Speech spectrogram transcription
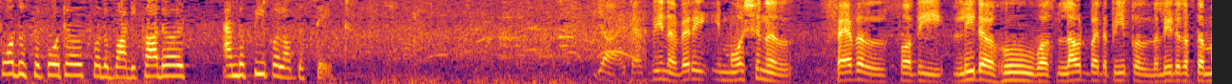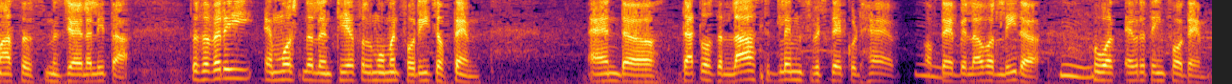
for the supporters, for the bodyguarders, and the people of the state. Yeah, it has been a very emotional farewell for the leader who was loved by the people, the leader of the masses, Ms. Jayalalitha. It was a very emotional and tearful moment for each of them. And uh, that was the last glimpse which they could have of their beloved leader, Hmm. who was everything for them.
